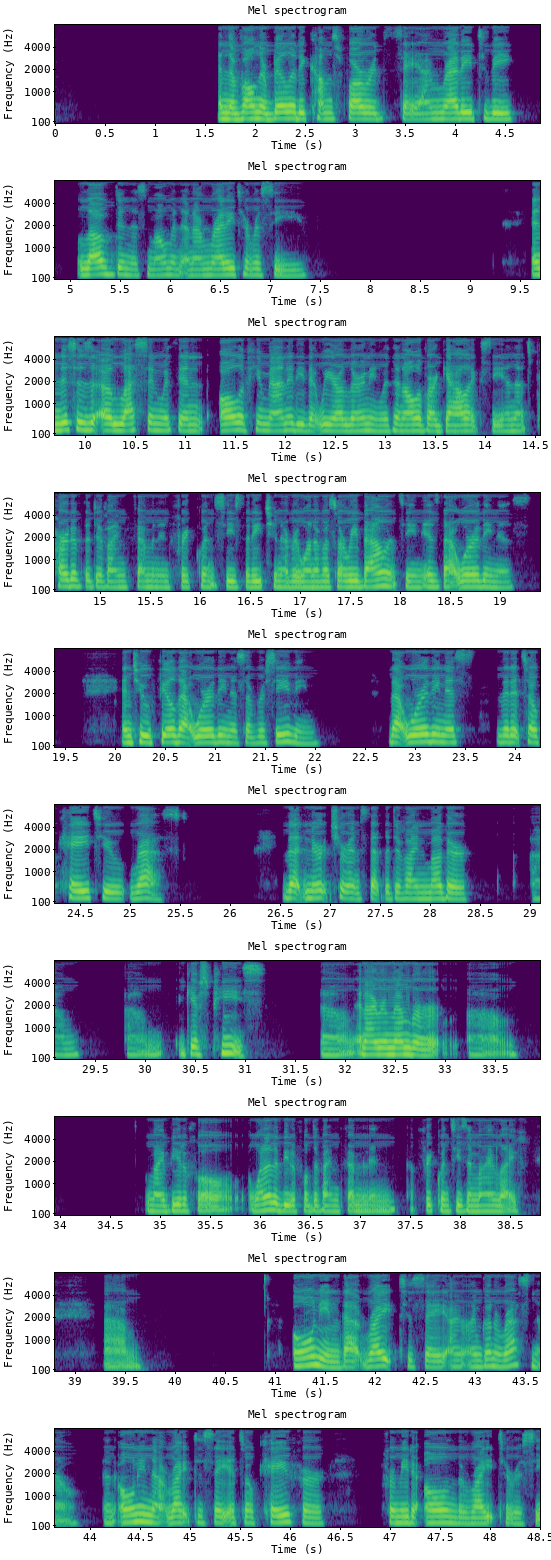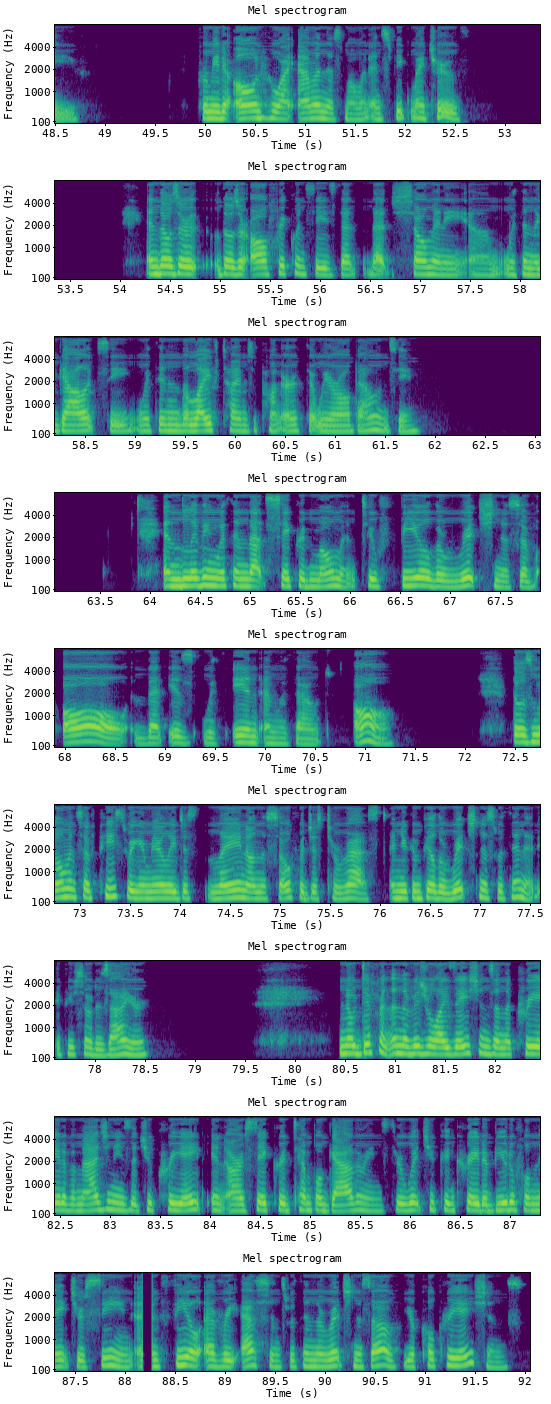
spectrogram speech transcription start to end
And the vulnerability comes forward to say, I'm ready to be loved in this moment and I'm ready to receive. And this is a lesson within all of humanity that we are learning within all of our galaxy. And that's part of the divine feminine frequencies that each and every one of us are rebalancing is that worthiness. And to feel that worthiness of receiving. That worthiness that it's okay to rest that nurturance that the Divine Mother um, um, gives peace. Um, and I remember um, my beautiful, one of the beautiful divine feminine frequencies in my life, um, owning that right to say, I- I'm going to rest now, and owning that right to say it's okay for, for me to own the right to receive, for me to own who I am in this moment and speak my truth and those are those are all frequencies that that so many um, within the galaxy, within the lifetimes upon Earth that we are all balancing. And living within that sacred moment to feel the richness of all that is within and without, all. Those moments of peace where you're merely just laying on the sofa just to rest, and you can feel the richness within it if you so desire no different than the visualizations and the creative imaginings that you create in our sacred temple gatherings through which you can create a beautiful nature scene and feel every essence within the richness of your co-creations.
